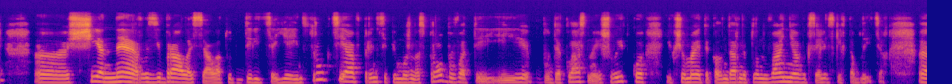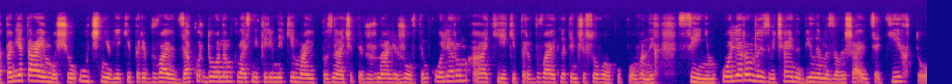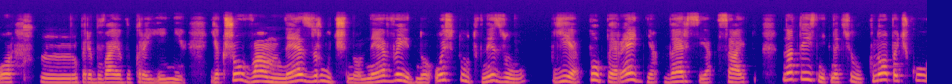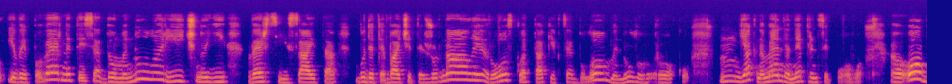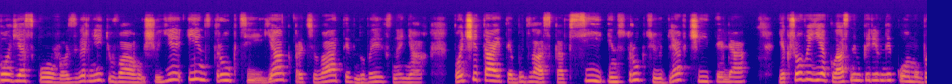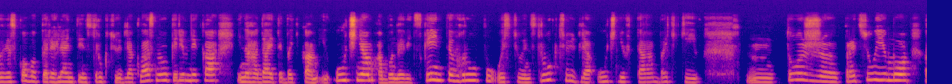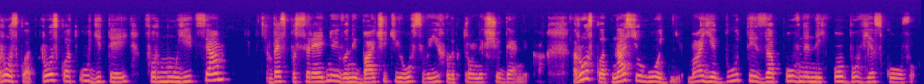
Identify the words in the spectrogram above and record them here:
Е, ще не розібралася, але тут дивіться, є інструкція. В принципі, можна спробувати, і буде класно і швидко, якщо маєте календарне планування в екселівських таблицях. Е, пам'ятаємо, що учнів які перебувають за кордоном, класні керівники мають позначити в журналі жовтим кольором, а ті, які перебувають на тимчасово окупованих синім кольором. Ну і, звичайно, білими залишаються ті, хто м, перебуває в Україні. Якщо вам незручно, не видно, ось тут внизу. Є попередня версія сайту. Натисніть на цю кнопочку, і ви повернетеся до минулорічної версії сайта. Будете бачити журнали, розклад, так як це було минулого року. Як на мене, не принципово. Обов'язково зверніть увагу, що є інструкції, як працювати в нових знаннях. Почитайте, будь ласка, всі інструкції для вчителя. Якщо ви є класним керівником, обов'язково перегляньте інструкцію для класного керівника і нагадайте батькам і учням, або навіть скиньте в групу ось цю інструкцію для учнів та батьків. Тож, е, працюємо розклад. Розклад у дітей формується безпосередньо, і вони бачать його в своїх електронних щоденниках. Розклад на сьогодні має бути заповнений обов'язково.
